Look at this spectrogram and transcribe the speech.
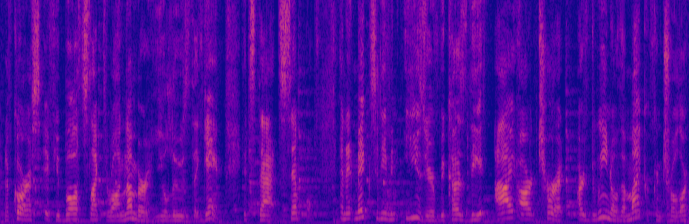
And of course, if you both select the wrong number, you lose the game. It's that simple. And it makes it even easier because the IR Turret Arduino, the microcontroller,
